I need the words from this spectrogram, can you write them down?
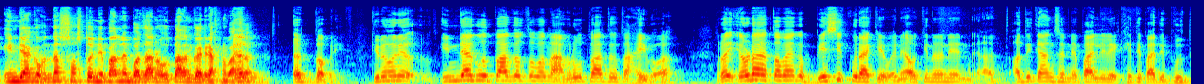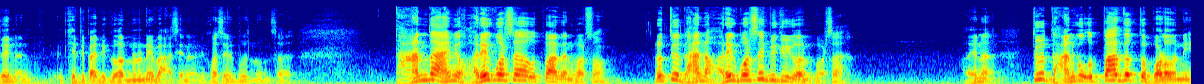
इन्डियाको भन्दा सस्तो नेपालमै बजारमा उत्पादन गरिराख्नु भएको छ। एक- एकदमै। किनभने इन्डियाको उत्पादक त भन्दा हाम्रो उत्पादक त हाई भयो। र एउटा तपाईँको बेसिक कुरा के भने अब किनभने अधिकांश नेपालीले खेतीपाती बुझ्दैनन्। खेतीपाती गर्नु नै भएको छैन भने कसरी बुझ्नुहुन्छ? धान त हामी हरेक वर्ष उत्पादन गर्छौँ र त्यो धान हरेक वर्षै बिक्री गर्नुपर्छ। होइन? त्यो धानको उत्पादक त बढाउने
